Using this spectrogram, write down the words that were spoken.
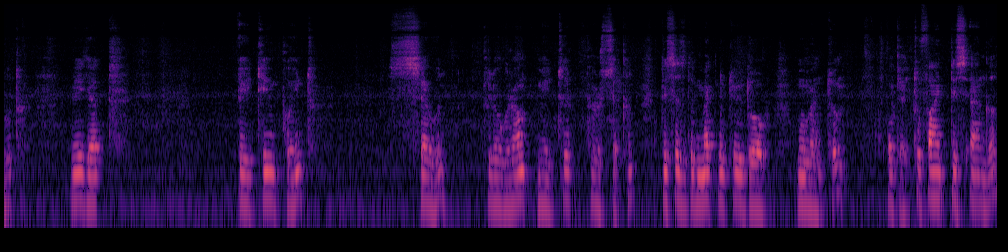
root, we get 18.7 kilogram meter per second. This is the magnitude of momentum. Okay to find this angle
